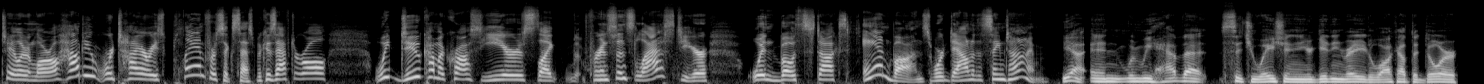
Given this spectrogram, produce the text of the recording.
Taylor and Laurel, how do retirees plan for success? Because after all, we do come across years like, for instance, last year when both stocks and bonds were down at the same time. Yeah, and when we have that situation and you're getting ready to walk out the door,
